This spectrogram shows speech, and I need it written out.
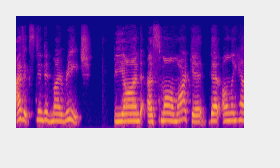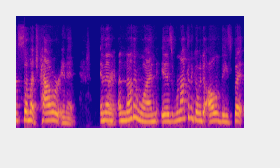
I've extended my reach beyond a small market that only has so much power in it. And then Right. another one is we're not going to go into all of these, but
